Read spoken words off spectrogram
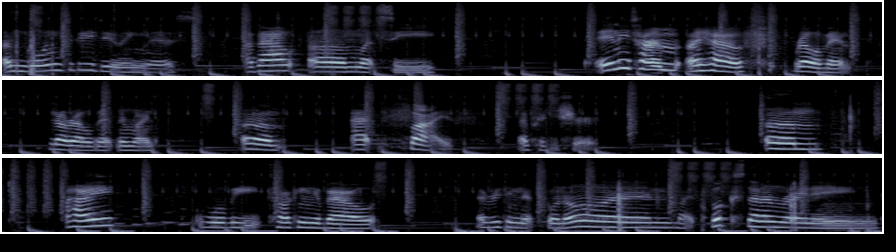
I'm going to be doing this about, um, let's see, anytime I have relevant, not relevant, never mind, um, at 5, I'm pretty sure. Um, I will be talking about everything that's going on, my books that I'm writing,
